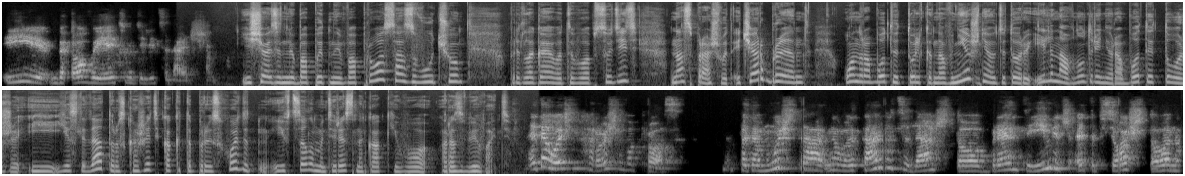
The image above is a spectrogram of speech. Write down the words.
и готовы этим делиться дальше. Еще один любопытный вопрос озвучу. Предлагаю вот его обсудить. Нас спрашивают, HR-бренд, он работает только на внешнюю аудиторию или на внутреннюю работает тоже? И если да, то расскажите, как это происходит, и в целом интересно, как его развивать. Это очень хороший вопрос. Потому что, ну, кажется, да, что бренд и имидж — это все, что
